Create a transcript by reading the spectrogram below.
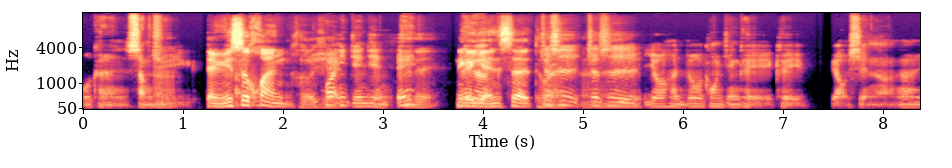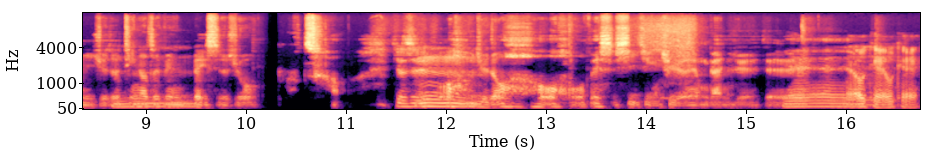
我可能上去等于是换和弦，换一点点，哎，那个颜色就是就是有很多空间可以可以表现啊。那你觉得听到这边 bass 就操，就 是哦，觉得哦哦我 bass 吸进去的那种感觉，对，OK OK，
